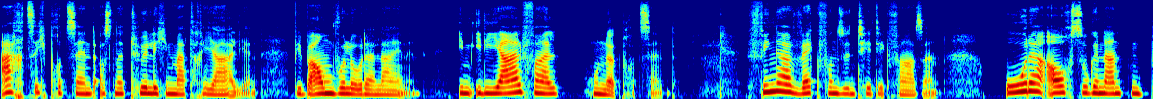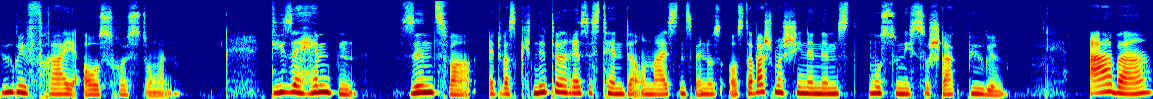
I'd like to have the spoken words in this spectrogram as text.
80 Prozent aus natürlichen Materialien, wie Baumwolle oder Leinen. Im Idealfall 100 Prozent. Finger weg von Synthetikfasern oder auch sogenannten Bügelfrei-Ausrüstungen. Diese Hemden sind zwar etwas knitterresistenter und meistens, wenn du es aus der Waschmaschine nimmst, musst du nicht so stark bügeln. Aber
